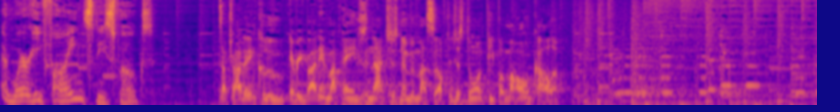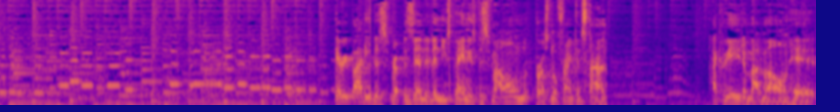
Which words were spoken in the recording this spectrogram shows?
and where he finds these folks. I try to include everybody in my paintings and not just limit myself to just doing people of my own color. Everybody that's represented in these paintings is my own personal Frankenstein. I created them out of my own head.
